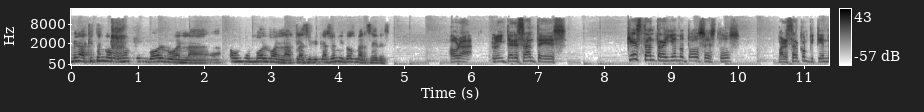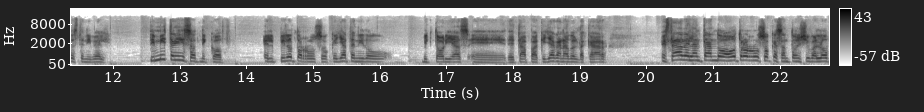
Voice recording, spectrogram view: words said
mira, aquí tengo un, Volvo en la un, Volvo en la clasificación y dos Mercedes. Ahora, lo interesante es, ¿qué están trayendo todos estos para estar compitiendo a este nivel? Dmitry Sotnikov, el piloto ruso que ya ha tenido victorias eh, de etapa, que ya ha ganado el Dakar, está adelantando a otro ruso que es Anton Shivalov.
